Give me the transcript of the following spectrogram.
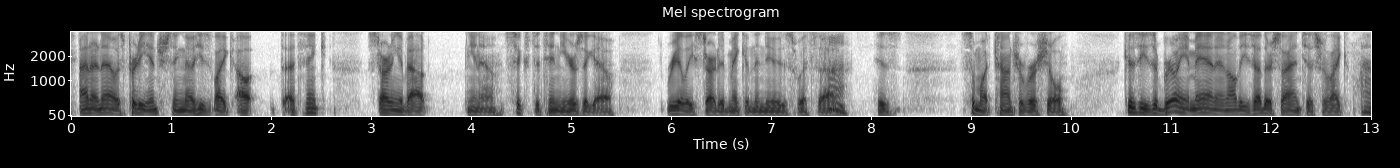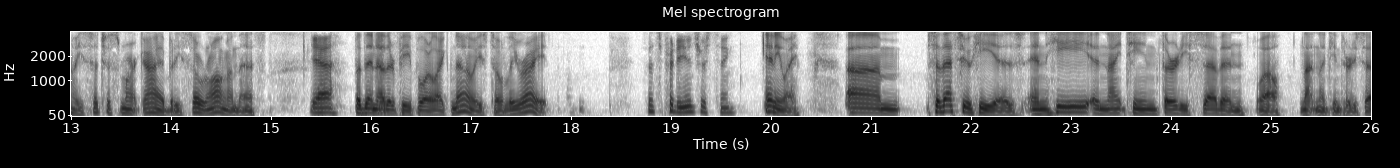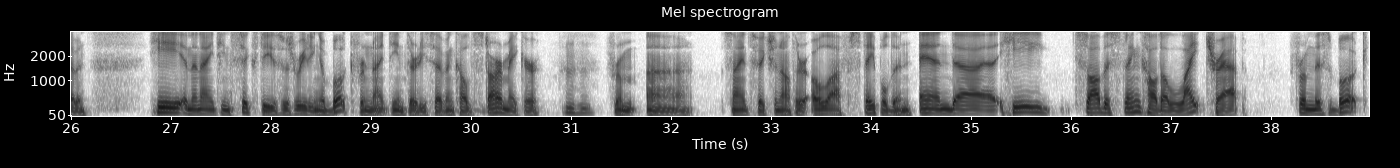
I don't know. It's pretty interesting though. He's like, I think starting about you know six to ten years ago, really started making the news with uh, Huh. his somewhat controversial. Because he's a brilliant man, and all these other scientists are like, "Wow, he's such a smart guy, but he's so wrong on this." Yeah. But then other people are like, "No, he's totally right." That's pretty interesting. Anyway, um, so that's who he is. And he in 1937, well, not 1937, he in the 1960s was reading a book from 1937 called Star Maker from uh, science fiction author Olaf Stapledon. And uh, he saw this thing called a light trap from this book.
